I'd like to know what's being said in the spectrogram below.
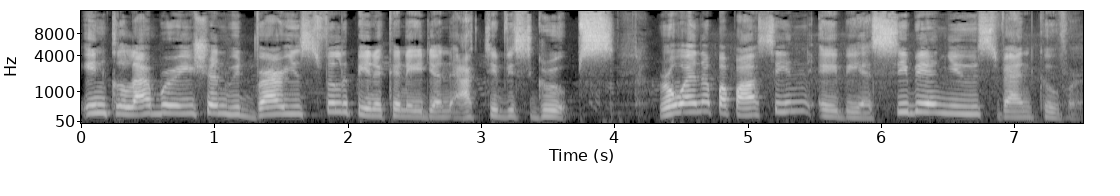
in collaboration with various Filipino-Canadian activist groups. Rowena Papasin, ABS-CBN News, Vancouver.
